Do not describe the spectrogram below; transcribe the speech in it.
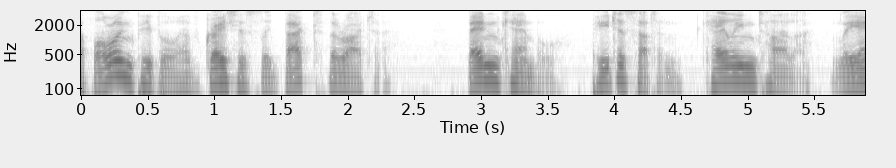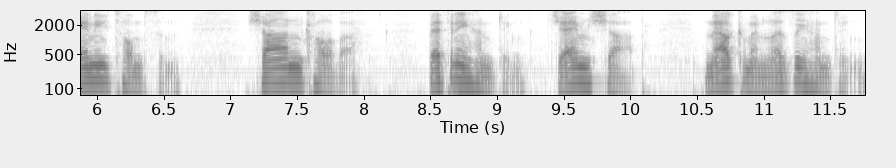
The following people have graciously backed the writer Ben Campbell, Peter Sutton, Kayleen Tyler, Leanne Thompson, Sean Colliver, Bethany Hunting, James Sharp, Malcolm and Leslie Hunting,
